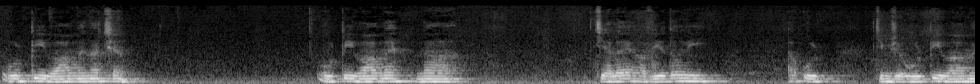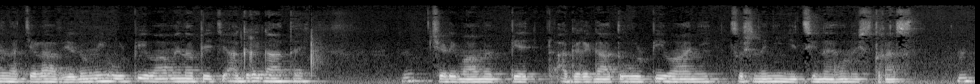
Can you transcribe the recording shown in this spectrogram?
ulpíváme na čem? Ulpíváme na těle a vědomí. A tím, že ulpíváme na těle a vědomí, ulpíváme na pěti agregátech. Čili máme pět agregátů ulpívání, což není nic jiného než strast. Hm?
